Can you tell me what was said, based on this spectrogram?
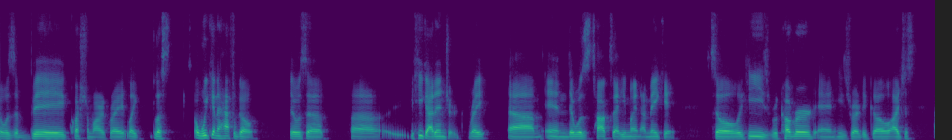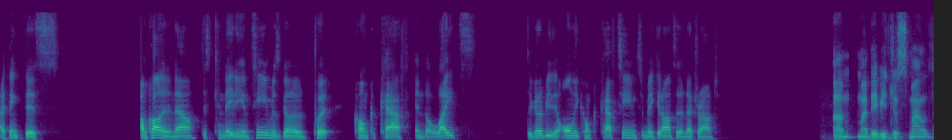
It was a big question mark, right? Like let's a week and a half ago, there was a uh, he got injured, right? Um, and there was talks that he might not make it. So he's recovered and he's ready to go. I just I think this I'm calling it now. This Canadian team is gonna put CONCACAF in the lights. They're gonna be the only CONCACAF team to make it onto the next round. Um, my baby just smiled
